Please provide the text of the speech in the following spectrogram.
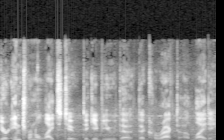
your internal lights too to give you the the correct uh, lighting.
